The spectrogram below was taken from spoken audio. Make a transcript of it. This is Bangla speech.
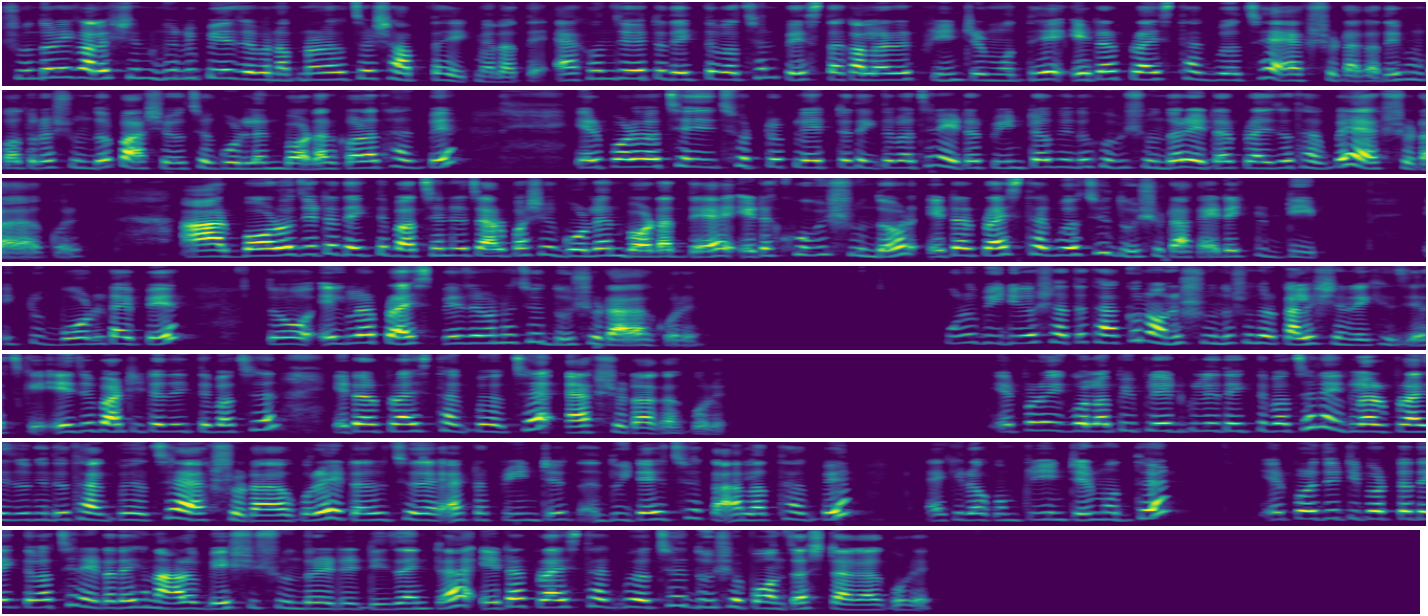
সুন্দর এই কালেকশনগুলি পেয়ে যাবেন আপনারা হচ্ছে সাপ্তাহিক মেলাতে। এখন যে এটা দেখতে পাচ্ছেন, পেস্তা কালারের প্রিন্টের মধ্যে, এটার প্রাইস থাকবে হচ্ছে একশো টাকা। দেখুন কতটা সুন্দর, পাশে হচ্ছে গোল্ডেন বর্ডার করা থাকবে। এরপরে হচ্ছে এই ছোট্ট প্লেটটা দেখতে পাচ্ছেন, এটার প্রিন্টটাও কিন্তু খুবই সুন্দর, এটার প্রাইসও থাকবে একশো টাকা করে। আর বড় যেটা দেখতে পাচ্ছেন, এর চারপাশে গোল্ডেন বর্ডার দেয়, এটা খুবই সুন্দর। এটার প্রাইস থাকবে হচ্ছে দুশো টাকা, এটা একটু ডিপ একটু বোল টাইপের তো এগুলোর প্রাইস পেয়ে যাবেন হচ্ছে দুশো টাকা করে। পুরো ভিডিওর সাথে থাকুন, অনেক সুন্দর সুন্দর কালেকশন রেখেছি আজকে। এই যে বাটিটা দেখতে পাচ্ছেন, এটার প্রাইস থাকবে হচ্ছে একশো টাকা করে। এরপরে এই গোলাপি প্লেটগুলি দেখতে পাচ্ছেন, এগুলোর প্রাইসও কিন্তু থাকবে হচ্ছে একশো টাকা করে। এটা হচ্ছে একটা প্রিন্টের দুইটাই হচ্ছে কালার থাকবে, একই রকম প্রিন্টের মধ্যে। এরপর যে টিপটটা দেখতে পাচ্ছেন, এটা দেখেন আরও বেশি সুন্দর এটার ডিজাইনটা। এটার প্রাইস থাকবে হচ্ছে দুশো টাকা করে।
